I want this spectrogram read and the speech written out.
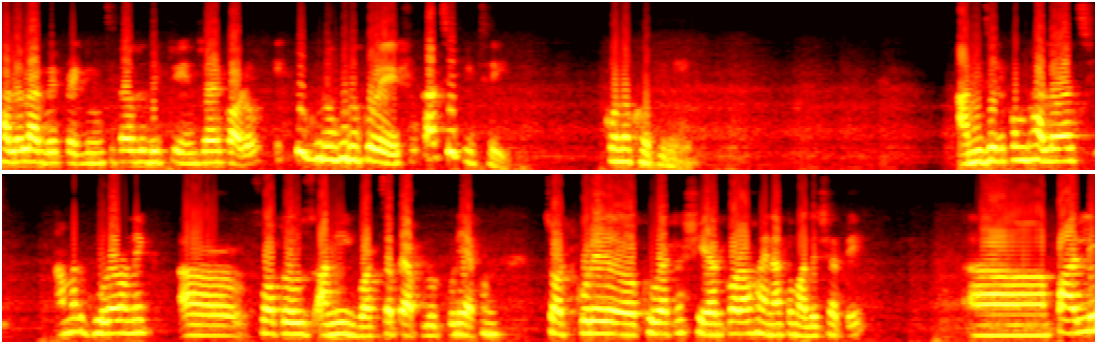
ভালো লাগবে প্রেগনেন্সিটাও যদি একটু এনজয় করো, একটু ঘুরু ঘুরু করে এসো, কাছে পিঠেই, কোনো ক্ষতি নেই। আমি যেরকম ভালো আছি, আমার ঘোরার অনেক ফটোজ আমি হোয়াটসঅ্যাপে আপলোড করি, এখন চট করে খুব একটা শেয়ার করা হয় না তোমাদের সাথে। পারলে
